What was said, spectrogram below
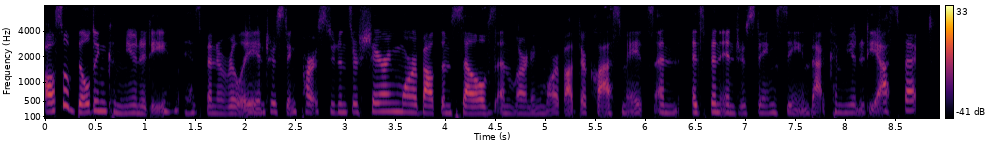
also building community has been a really interesting part. Students are sharing more about themselves and learning more about their classmates. And it's been interesting seeing that community aspect.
